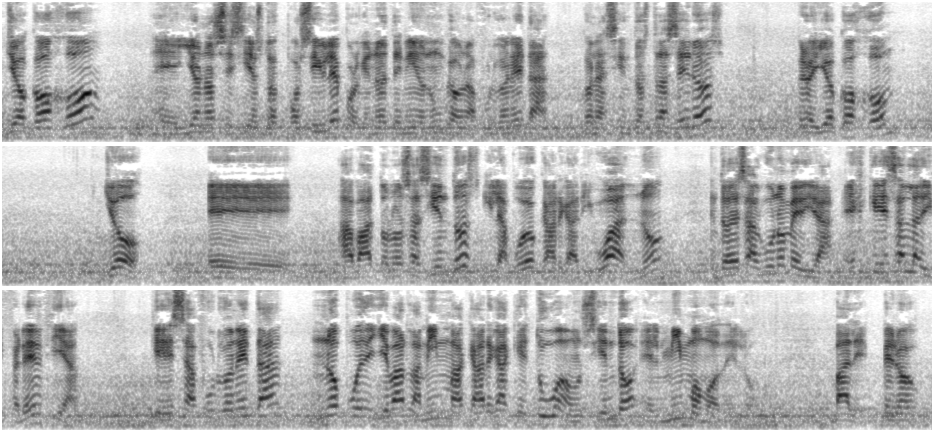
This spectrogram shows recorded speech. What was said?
Yo cojo, eh, yo no sé si esto es posible porque no he tenido nunca una furgoneta con asientos traseros, pero yo cojo, yo eh, abato los asientos y la puedo cargar igual, ¿no? Entonces alguno me dirá, es que esa es la diferencia, que esa furgoneta no puede llevar la misma carga que tú, aun siendo el mismo modelo. Vale, pero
